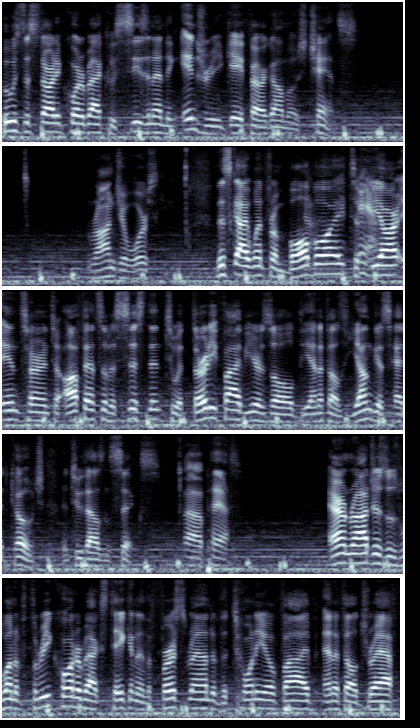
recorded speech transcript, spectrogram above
Who was the starting quarterback whose season ending injury gave Ferragamo his chance? Ron Jaworski. This guy went from ball boy to. PR intern to offensive assistant to at 35 years old, the NFL's youngest head coach in 2006. Uh, pass. Aaron Rodgers was one of three quarterbacks taken in the first round of the 2005 NFL draft.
